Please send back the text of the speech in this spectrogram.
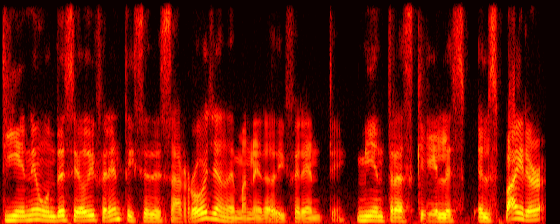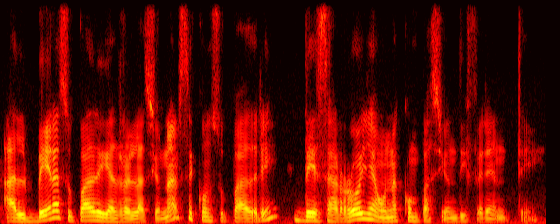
tiene un deseo diferente y se desarrolla de manera diferente. Mientras que el, el Spider, al ver a su padre y al relacionarse con su padre, desarrolla una compasión diferente.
